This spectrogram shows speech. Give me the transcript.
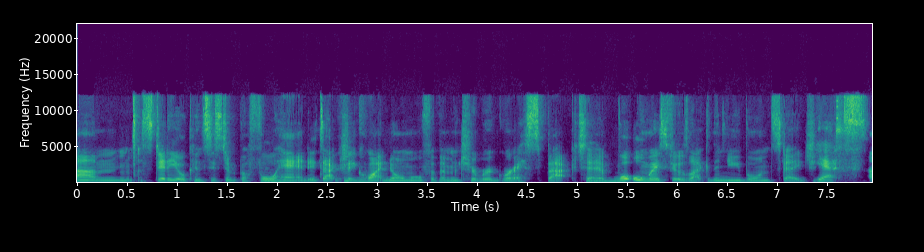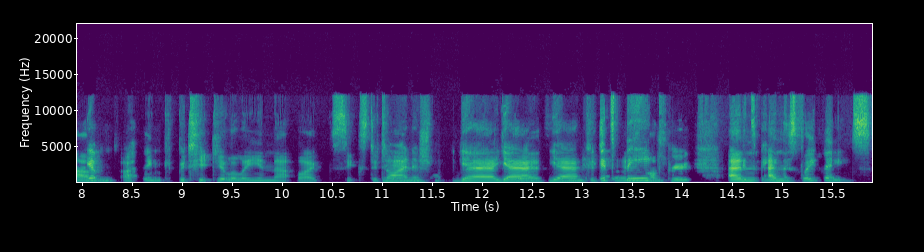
um steady or consistent beforehand, it's actually Mhm. quite normal for them to regress back to Mm. what almost feels like the newborn stage. yes, Um, yep, I think particularly in that like six to ten, nine-ish. Yeah, yeah, yeah. to It's big. month period. And It's and the sleep needs.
